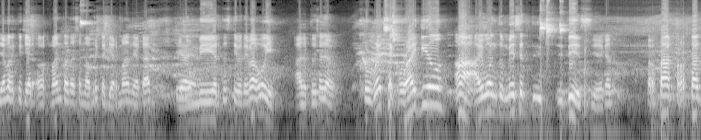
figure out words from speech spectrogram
dia balik ke Jerman, oh, kemarin tahun national break ke Jerman ya kan. Iya, Minum bir terus tiba-tiba, woi, ada tulisannya correct ragil. Ah, I want to message this ya kan. Tertak, tertak,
